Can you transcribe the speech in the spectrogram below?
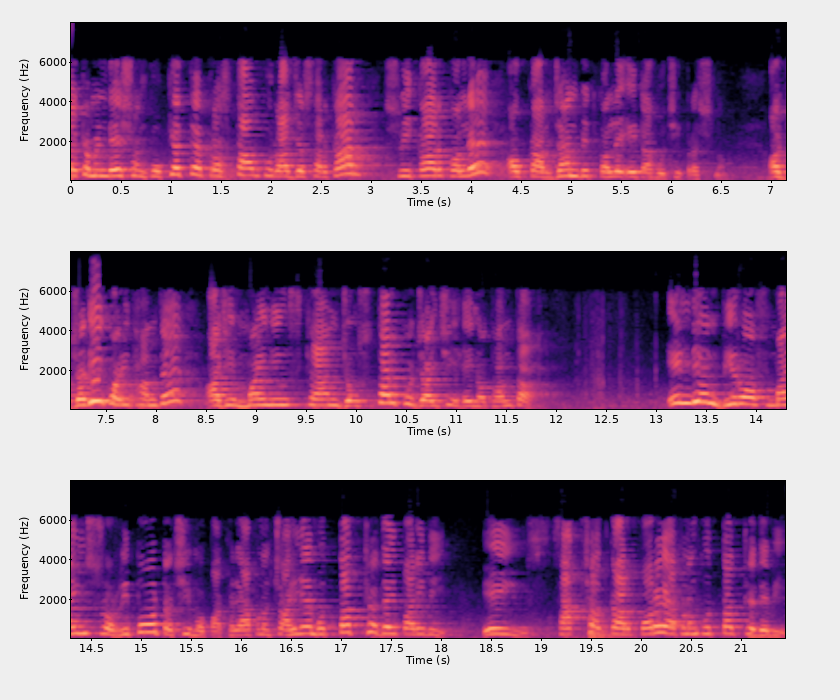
ରେକମେଣ୍ଡେସନକୁ କେତେ ପ୍ରସ୍ତାବକୁ ରାଜ୍ୟ ସରକାର ସ୍ୱୀକାର କଲେ ଆଉ କାର୍ଯ୍ୟାନ୍ୱିତ କଲେ ଏଇଟା ହେଉଛି ପ୍ରଶ୍ନ ଆଉ ଯଦି କରିଥାନ୍ତେ ଆଜି ମାଇନିଂ ସ୍କାମ୍ ଯେଉଁ ସ୍ତରକୁ ଯାଇଛି ହେଇନଥାନ୍ତା इंडियन ब्यूरो ऑफ माइंस रो रिपोर्ट अच्छी मो पाखे आप चाहिए मुझे तथ्य दे पारि ये साक्षात्कार पर आपको तथ्य देवी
